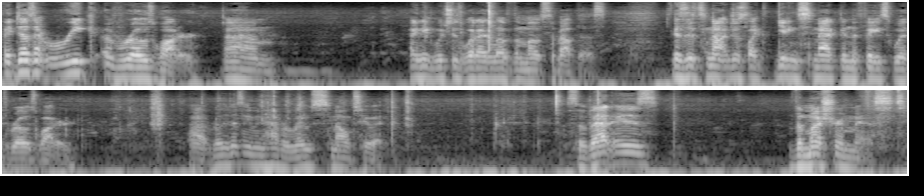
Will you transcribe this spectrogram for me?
it doesn't reek of rose water. Um, I think, which is what I love the most about this, because it's not just like getting smacked in the face with rose water. Uh, it really doesn't even have a rose smell to it. So that is the mushroom mist.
